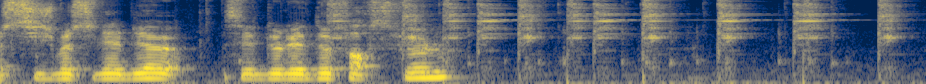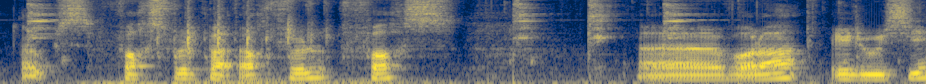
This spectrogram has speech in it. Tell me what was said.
si je me souviens bien, c'est deux les deux forceful. Oups, forceful, pas earthful. Force. Euh, voilà. Et lui aussi.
